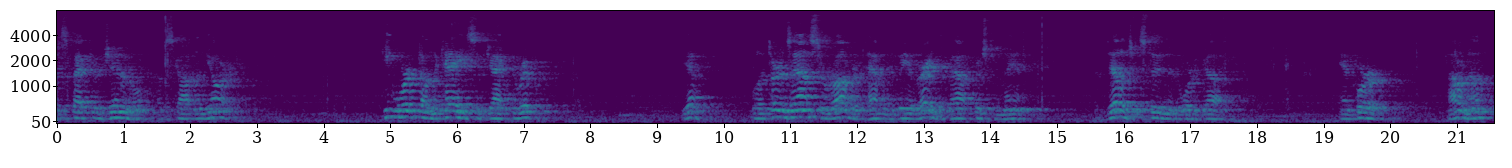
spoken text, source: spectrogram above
Inspector General of Scotland Yard. He worked on the case of Jack the Ripper. Yeah. Well, it turns out Sir Robert happened to be a very devout Christian man, a diligent student of the Word of God. And for, I don't know,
